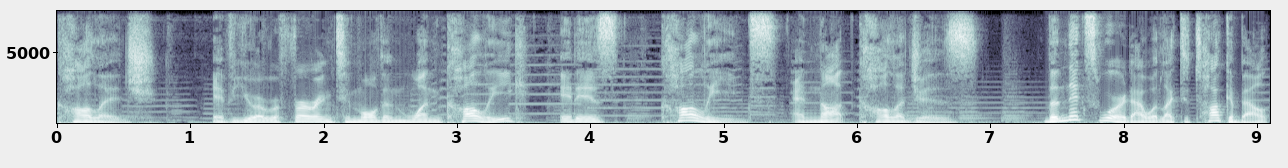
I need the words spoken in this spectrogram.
college. If you are referring to more than one colleague, it is colleagues and not colleges. The next word I would like to talk about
